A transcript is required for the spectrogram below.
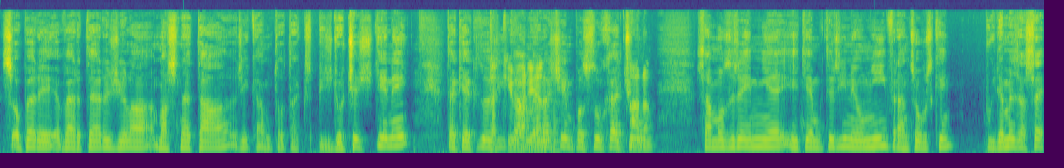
z opery Werther žila Masneta, říkám to tak spíš do češtiny, tak jak to Taky říkáme varianta. našim posluchačům, ano. samozřejmě i těm, kteří neumějí francouzsky. Půjdeme zase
